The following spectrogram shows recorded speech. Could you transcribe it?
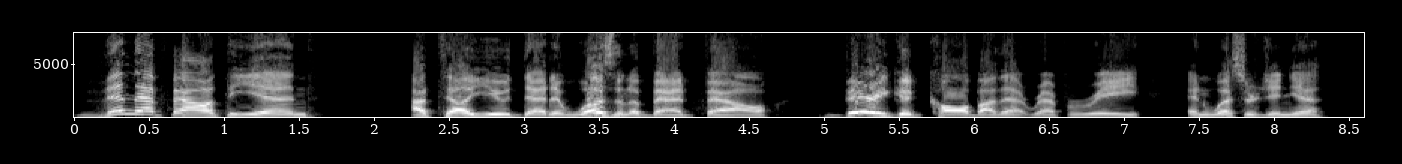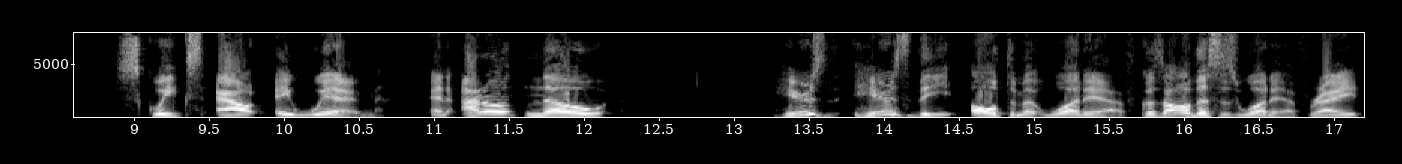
then that foul at the end, I tell you that it wasn't a bad foul. Very good call by that referee, and West Virginia squeaks out a win. And I don't know. Here's here's the ultimate what if, because all this is what if, right?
